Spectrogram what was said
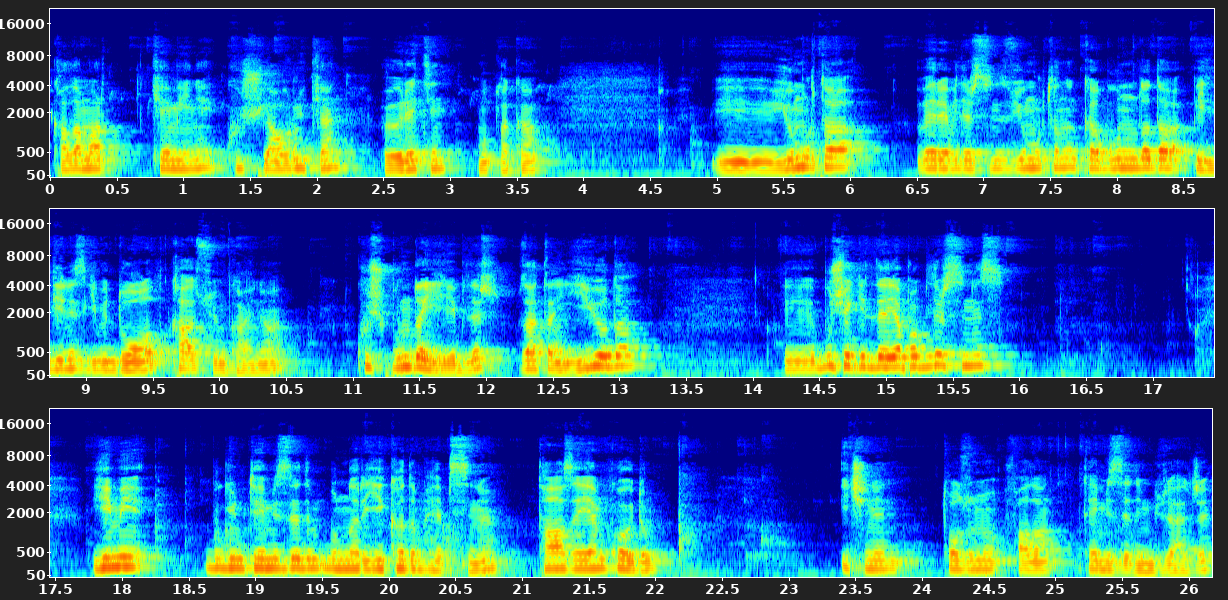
Kalamar kemiğini kuş yavruyken öğretin mutlaka. Ee, yumurta verebilirsiniz. Yumurtanın kabuğunda da bildiğiniz gibi doğal kalsiyum kaynağı. Kuş bunu da yiyebilir. Zaten yiyor da. Ee, bu şekilde yapabilirsiniz. Yemi bugün temizledim. Bunları yıkadım hepsini. Taze yem koydum. İçinin tozunu falan temizledim güzelce.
